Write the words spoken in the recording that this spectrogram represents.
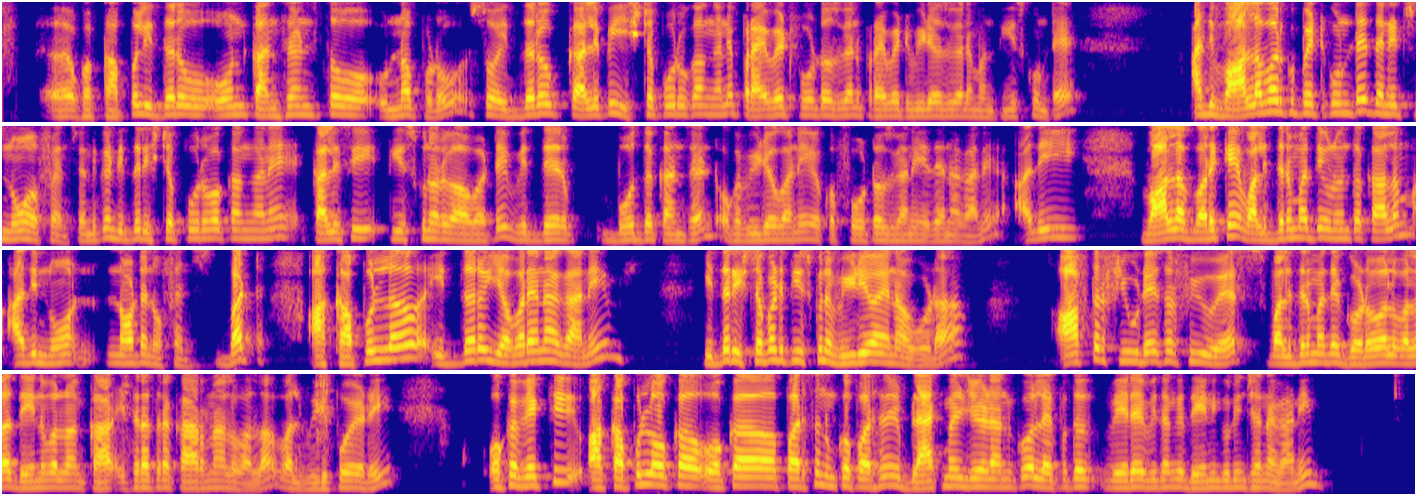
ఒక కపుల్ ఇద్దరు ఓన్ కన్సెంట్తో ఉన్నప్పుడు సో ఇద్దరు కలిపి ఇష్టపూర్వకంగానే ప్రైవేట్ ఫొటోస్ కానీ ప్రైవేట్ వీడియోస్ కానీ మనం తీసుకుంటే అది వాళ్ళ వరకు పెట్టుకుంటే దెన్ ఇట్స్ నో అఫెన్స్ ఎందుకంటే ఇద్దరు ఇష్టపూర్వకంగానే కలిసి తీసుకున్నారు కాబట్టి with their both the consent ఒక వీడియో కానీ ఒక ఫొటోస్ కానీ ఏదైనా కానీ అది వాళ్ళ వరకే వాళ్ళిద్దరి మధ్య ఉన్నంత కాలం అది no not an offence but ఆ కపుల్లో ఇద్దరు ఎవరైనా కానీ ఇద్దరు ఇష్టపడి తీసుకున్న వీడియో అయినా కూడా after few days or few years వాళ్ళిద్దరి మధ్య గొడవల వల్ల దేని వల్ల ఇతరత్ర కారణాల వల్ల వాళ్ళు విడిపోయాడు ఒక వ్యక్తి ఆ కపుల్లో ఒక ఒక పర్సన్ ఇంకో పర్సన్ బ్లాక్మెయిల్ చేయడానికో లేకపోతే వేరే విధంగా దేని గురించి అయినా కానీ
